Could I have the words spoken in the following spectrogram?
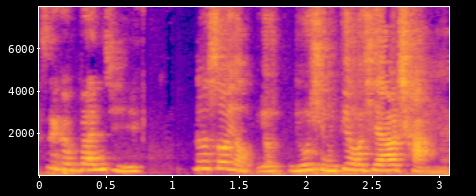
这个班级。那时候有有流行钓虾场哎，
